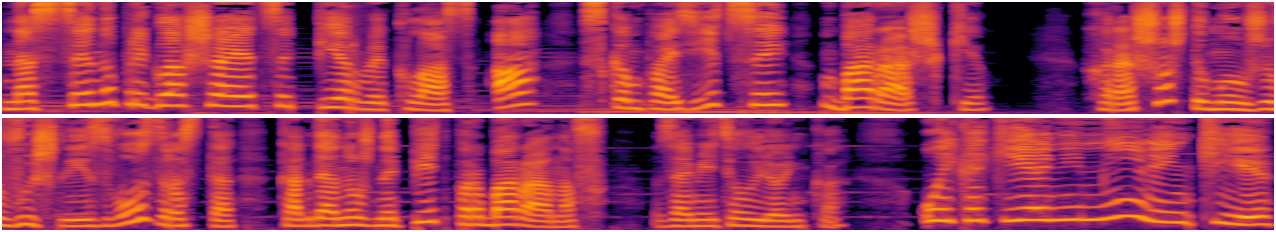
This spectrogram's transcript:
На сцену приглашается первый класс А с композицией «Барашки». «Хорошо, что мы уже вышли из возраста, когда нужно петь про баранов», — заметил Ленька. «Ой, какие они миленькие!»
